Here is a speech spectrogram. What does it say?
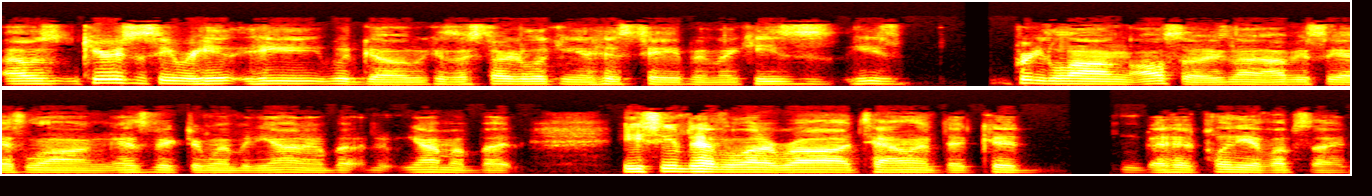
I was curious to see where he he would go because I started looking at his tape and like he's he's pretty long. Also, he's not obviously as long as Victor Wembanyama, but Yama, but he seemed to have a lot of raw talent that could that had plenty of upside.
